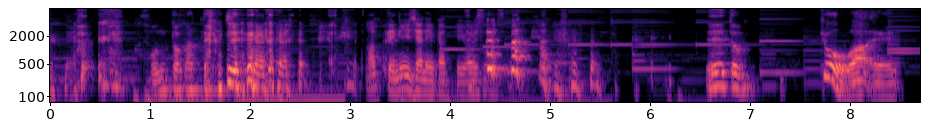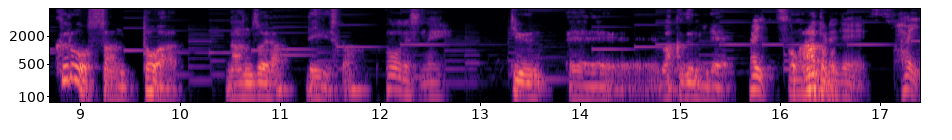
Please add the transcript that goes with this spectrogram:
本当かって感じ。合ってねえじゃねえかって言われそうですね。えっと、今日は、えー黒さんとは何ぞやでいいですか？そうですね。っていう、えー枠組みで。はい。そそうかなと思ってはい、い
